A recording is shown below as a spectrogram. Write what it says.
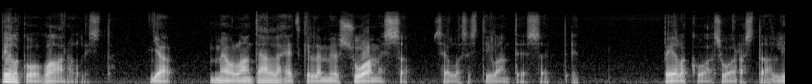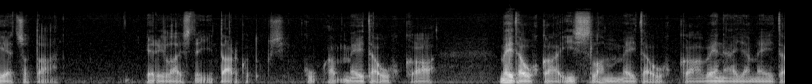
Pelko on vaarallista. Ja me ollaan tällä hetkellä myös Suomessa sellaisessa tilanteessa, että, että pelkoa suorastaan lietsotaan erilaisiin tarkoituksiin. Kuka meitä uhkaa, meitä uhkaa islam, meitä uhkaa Venäjä, meitä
